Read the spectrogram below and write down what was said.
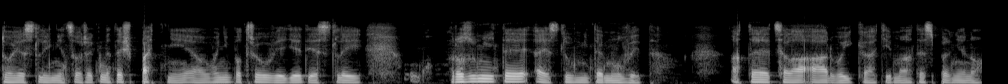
to, jestli něco řeknete špatně a oni potřebují vědět, jestli rozumíte a jestli umíte mluvit. A to je celá A2, tím máte splněno.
